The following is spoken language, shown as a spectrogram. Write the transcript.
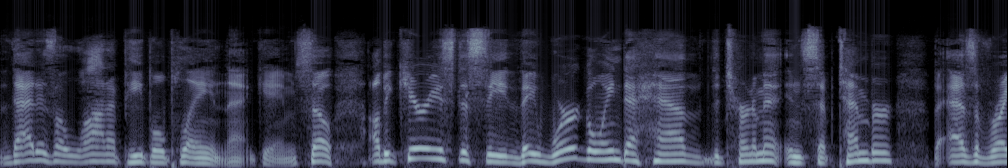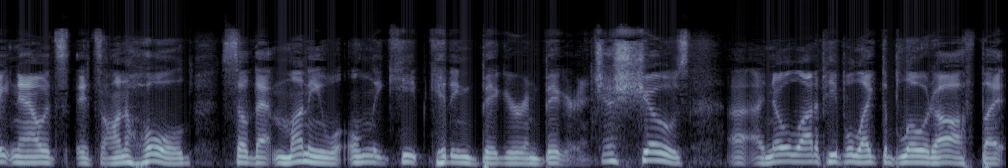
That is a lot of people playing that game. So I'll be curious to see. They were going to have the tournament in September, but as of right now, it's, it's on hold. So that money will only keep getting bigger and bigger. It just shows. Uh, I know a lot of people like to blow it off, but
